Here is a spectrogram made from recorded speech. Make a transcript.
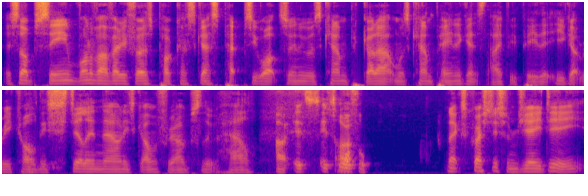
It's obscene. One of our very first podcast guests, Pepsi Watson, who was camp got out and was campaigning against the IPP, that he got recalled. He's still in now, and he's gone through absolute hell. Oh, it's it's awful. Next question is from JD.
